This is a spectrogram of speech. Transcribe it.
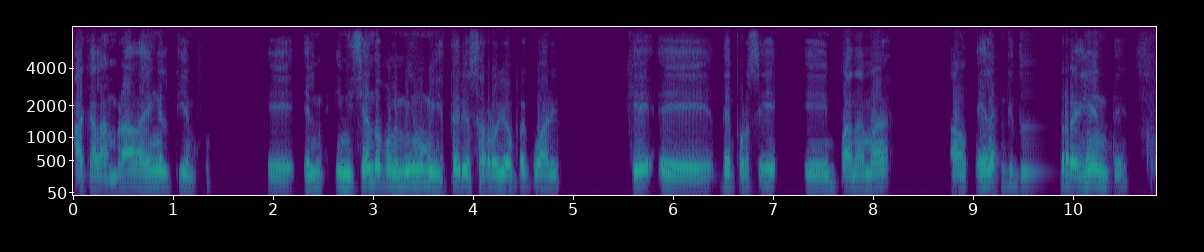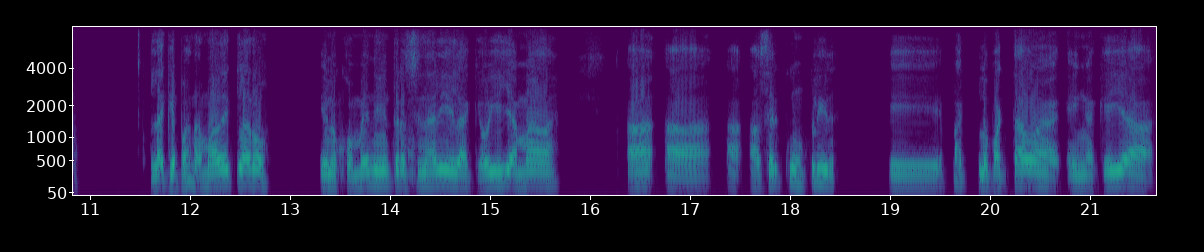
acalambradas en el tiempo eh, iniciando por el mismo Ministerio de Desarrollo Pecuario, que eh, de por sí en Panamá es la institución regente, la que Panamá declaró en los convenios internacionales y la que hoy es llamada a, hacer cumplir eh, lo pactado en aquella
